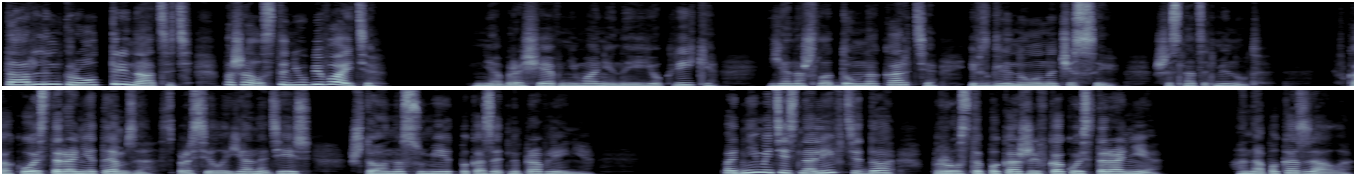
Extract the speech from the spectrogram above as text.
«Тарлинг Роуд, 13. Пожалуйста, не убивайте!» Не обращая внимания на ее крики, я нашла дом на карте и взглянула на часы. 16 минут. «В какой стороне Темза?» — спросила я, надеясь, что она сумеет показать направление. Поднимитесь на лифте, да просто покажи, в какой стороне». Она показала.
